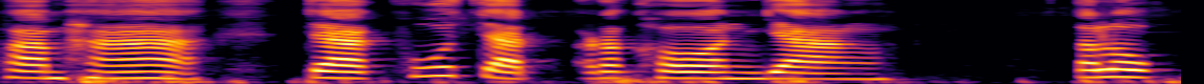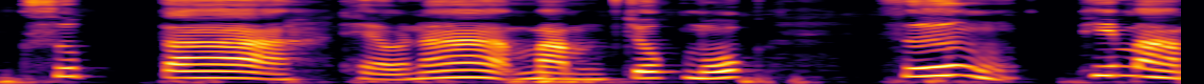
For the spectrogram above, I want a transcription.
ความฮาจากผู้จัดละครอย่างตลกซุปตา แถวหน้าหม่ำจกมก ซึ่งพี่หม่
